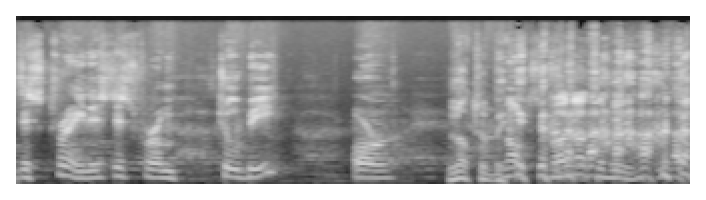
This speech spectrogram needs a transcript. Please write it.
this train, is this from 2B or Not to be. not? Oh, not to be.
